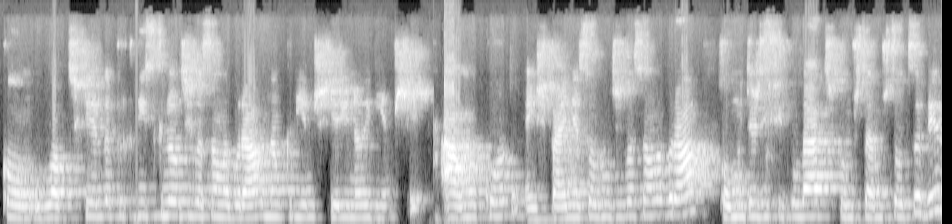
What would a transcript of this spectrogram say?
com o Bloco de Esquerda porque disse que na legislação laboral não queria mexer e não iria mexer. Há um acordo em Espanha sobre legislação laboral, com muitas dificuldades, como estamos todos a ver,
